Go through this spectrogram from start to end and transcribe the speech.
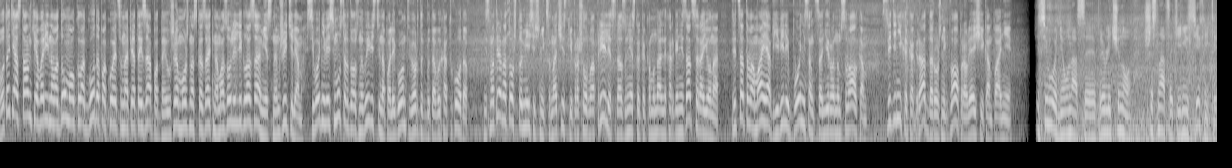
Вот эти останки аварийного дома около года покоятся на Пятой Западной. Уже, можно сказать, намазолили глаза местным жителям. Сегодня весь мусор должны вывести на полигон твердых бытовых отходов. Несмотря на то, что месячник саночистки прошел в апреле, сразу несколько коммунальных организаций района 30 мая объявили бой несанкционированным свалкам. Среди них «Экоград», «Дорожник-2», управляющие компании. Сегодня у нас э, привлечено 16 единиц техники,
